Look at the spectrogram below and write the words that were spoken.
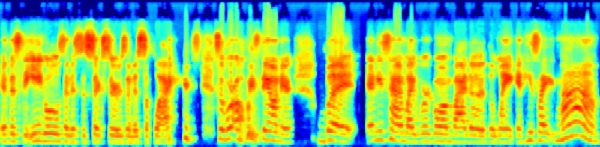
if it's the Eagles and it's the Sixers and it's the Flyers. so we're always down there. But anytime like we're going by the the Linc and he's like, Mom,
